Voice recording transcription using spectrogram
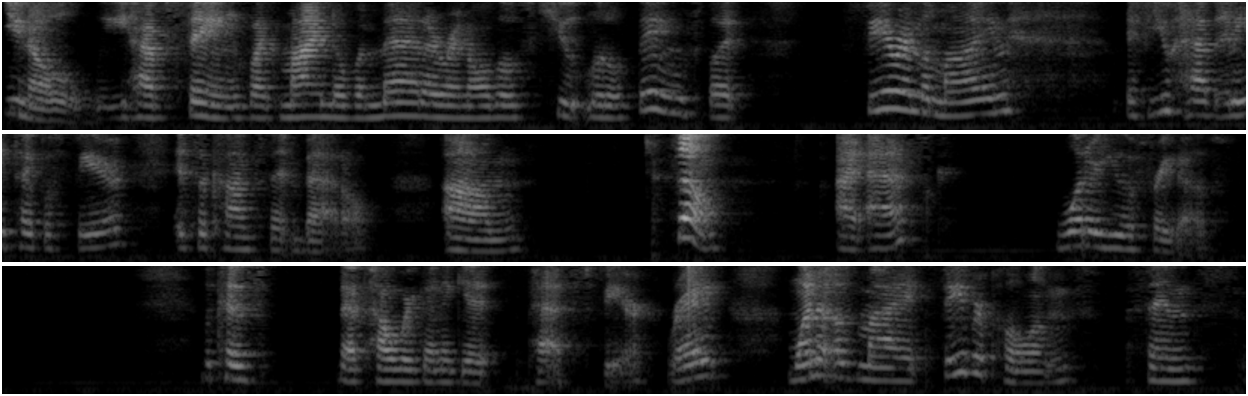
you know, we have sayings like mind over matter and all those cute little things, but fear in the mind if you have any type of fear, it's a constant battle. Um, so I ask, what are you afraid of? Because that's how we're going to get past fear, right? One of my favorite poems since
